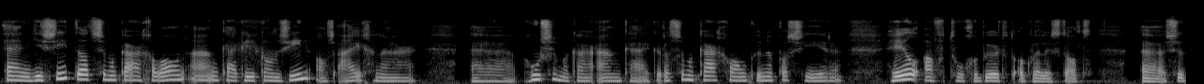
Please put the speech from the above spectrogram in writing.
En je ziet dat ze elkaar gewoon aankijken. Je kan zien als eigenaar uh, hoe ze elkaar aankijken, dat ze elkaar gewoon kunnen passeren. Heel af en toe gebeurt het ook wel eens dat ze.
